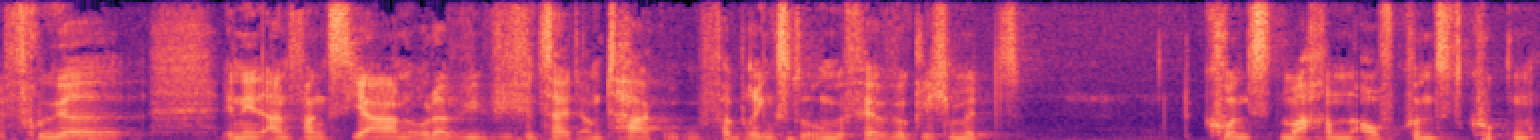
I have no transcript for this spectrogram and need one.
früher in den Anfangsjahren oder wie, wie viel Zeit am Tag verbringst du ungefähr wirklich mit Kunst machen, auf Kunst gucken?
